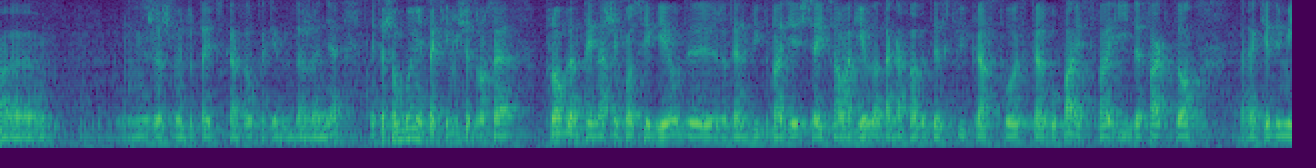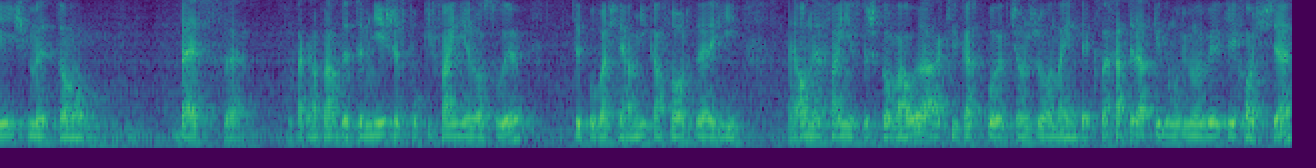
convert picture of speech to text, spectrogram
e, rzecz bym tutaj wskazał, takie wydarzenie. No i też ogólnie taki myślę trochę problem tej naszej polskiej giełdy, że ten WIG20 i cała giełda tak naprawdę to jest kilka spółek Skarbu Państwa i de facto e, kiedy mieliśmy tą BESę, to tak naprawdę te mniejsze spółki fajnie rosły, typu właśnie Amica Forte i one fajnie zwyżkowały, a kilka spółek ciążyło na indeksach, a teraz kiedy mówimy o wielkiej hoście,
